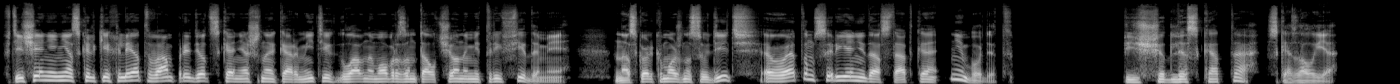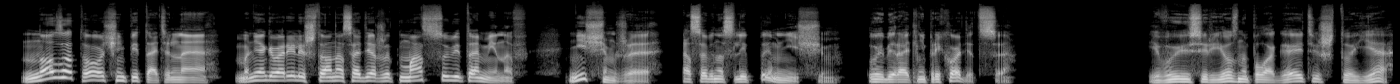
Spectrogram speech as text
В течение нескольких лет вам придется, конечно, кормить их главным образом толчеными трифидами. Насколько можно судить, в этом сырье недостатка не будет. «Пища для скота», — сказал я. «Но зато очень питательная. Мне говорили, что она содержит массу витаминов. Нищим же, особенно слепым нищим, выбирать не приходится». «И вы серьезно полагаете, что я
